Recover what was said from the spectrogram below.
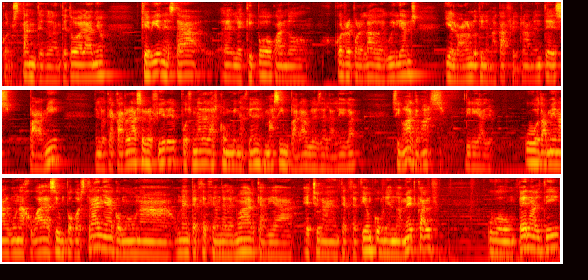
constante durante todo el año. Qué bien está el equipo cuando corre por el lado de Williams y el balón lo tiene McCaffrey. Realmente es para mí, en lo que a carrera se refiere, pues una de las combinaciones más imparables de la liga, si no la que más, diría yo. Hubo también alguna jugada así un poco extraña, como una, intercepción de Lenoir, que había hecho una intercepción cubriendo a Metcalf. Hubo un penalty,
